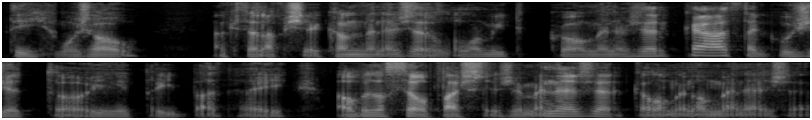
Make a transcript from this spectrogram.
tých mužov. Ak sa napíše account manager, lomitko manažerka, tak už je to iný prípad. Hej. Alebo zase opačne, že manažerka, lomeno manažer.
